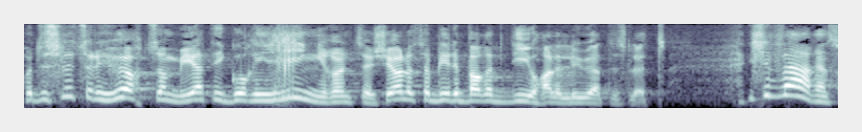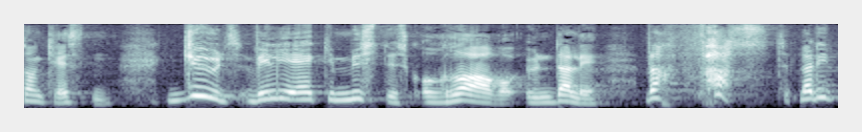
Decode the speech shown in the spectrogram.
Og til slutt så har de hørt så mye at de går i ring rundt seg sjøl, og så blir det bare de og halleluja til slutt. Ikke vær en sånn kristen. Guds vilje er ikke mystisk og rar og underlig. Vær fast. La ditt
